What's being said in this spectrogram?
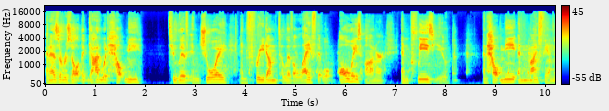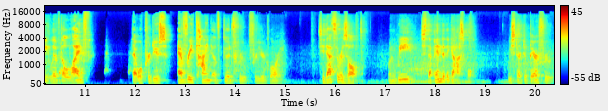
And as a result, that God would help me to live in joy and freedom, to live a life that will always honor and please you, and help me and my family live the life that will produce every kind of good fruit for your glory. See, that's the result. When we step into the gospel, we start to bear fruit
